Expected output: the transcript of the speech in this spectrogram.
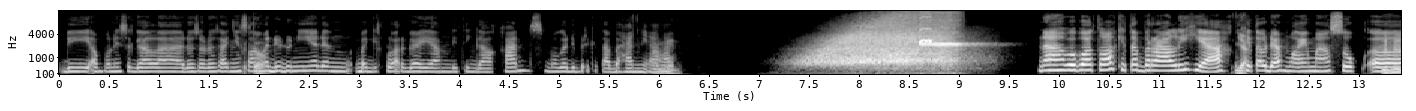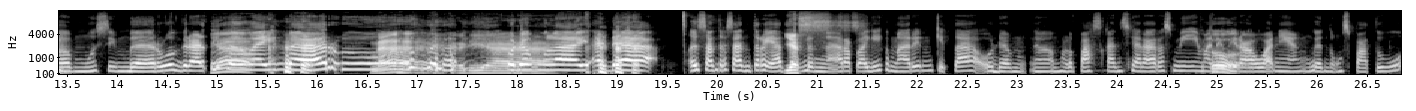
diampuni segala dosa-dosanya selama di dunia dan bagi keluarga yang ditinggalkan semoga diberi ketabahan ya. Amin. Nah, Bobotoh kita beralih ya. Ya. Kita udah mulai masuk eh, musim baru berarti Ya. pemain baru. Nah, itu dia. udah mulai ada eh, santer-santer ya Yes. terdengar apalagi kemarin kita udah eh, melepaskan secara resmi Made. Wirawan yang gantung sepatu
